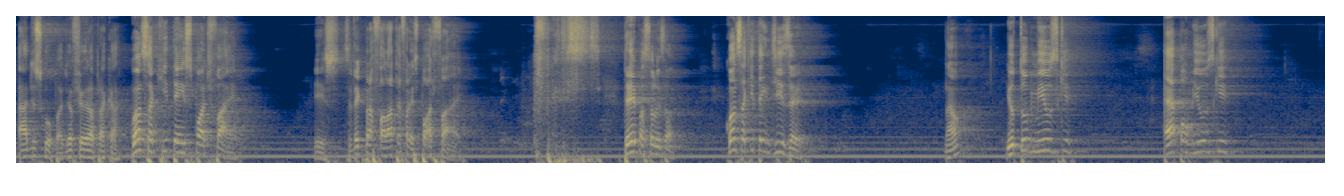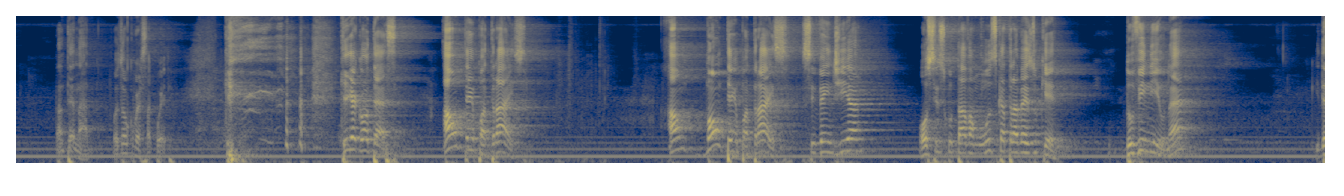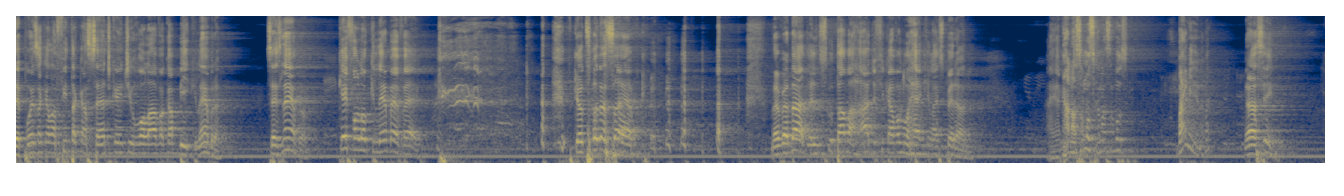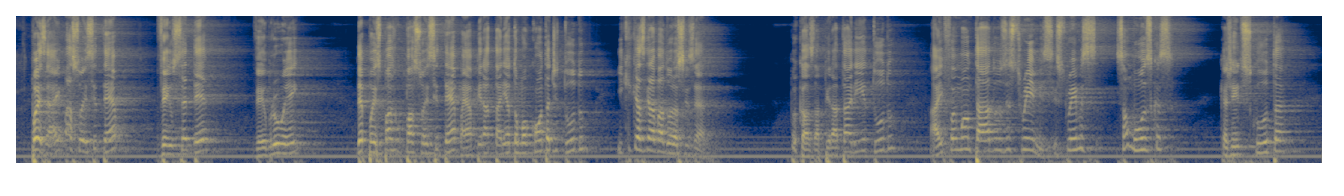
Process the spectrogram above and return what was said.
Ah, desculpa, deixa eu olhar para cá. Quantos aqui tem Spotify? Isso. Você vê que para falar até falei Spotify. tem, pastor Luizão? Quantos aqui tem Deezer? Não? YouTube Music? Apple Music? Não tem nada. Depois eu vou conversar com ele. O que, que acontece? Há um tempo atrás, há um bom tempo atrás, se vendia ou se escutava música através do quê? Do vinil, né? E depois aquela fita cassete que a gente enrolava com a bic, lembra? Vocês lembram? Quem falou que lembra é velho. Porque eu sou dessa época. Não é verdade? A gente escutava a rádio e ficava no rec lá esperando. Aí, nossa música, nossa música. Vai, menina, vai. Não era assim? Pois é, aí passou esse tempo, veio o CD, veio o Blu-ray, depois passou esse tempo, aí a pirataria tomou conta de tudo, e o que, que as gravadoras fizeram? Por causa da pirataria e tudo, aí foi montado os streams. Streams são músicas que a gente escuta,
